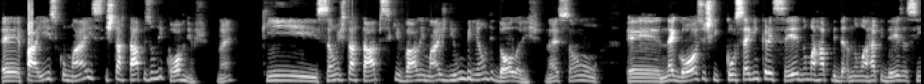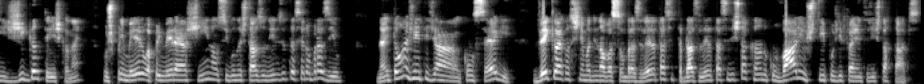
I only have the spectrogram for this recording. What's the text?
é, país com mais startups unicórnios, né? que são startups que valem mais de um bilhão de dólares. Né? São é, negócios que conseguem crescer numa, rapida, numa rapidez assim gigantesca. Né? Os primeiros, a primeira é a China, o segundo é os Estados Unidos e o terceiro é o Brasil. Né? Então a gente já consegue vê que o ecossistema de inovação brasileiro está se, brasileiro tá se destacando com vários tipos diferentes de startups,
